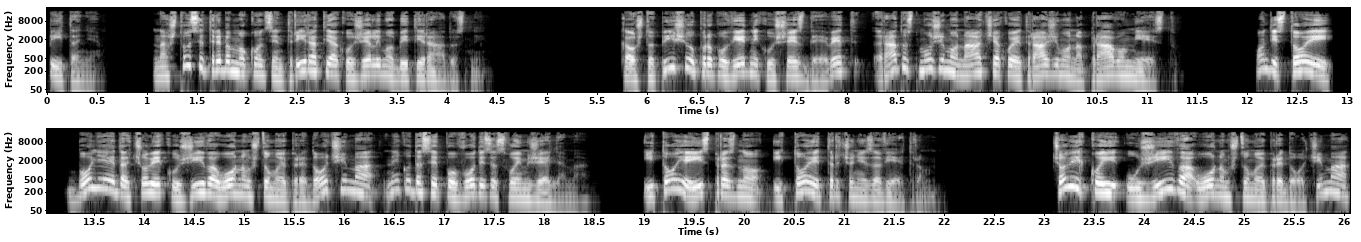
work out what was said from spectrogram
Pitanje. Na što se trebamo koncentrirati ako želimo biti radosni? Kao što piše u propovjedniku 6.9, radost možemo naći ako je tražimo na pravom mjestu. Ondje stoji, bolje je da čovjek uživa u onom što mu je pred očima, nego da se povodi za svojim željama. I to je isprazno i to je trčanje za vjetrom. Čovjek koji uživa u onom što mu je pred očima,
